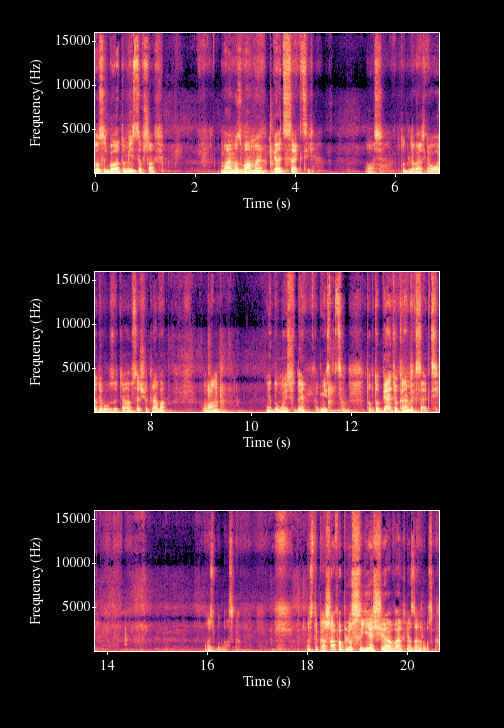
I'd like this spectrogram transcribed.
досить багато місця в шафі. Маємо з вами 5 секцій. Ось. Тут для верхнього одягу, взуття, все, що треба, вам, я думаю, сюди вміститься. Тобто 5 окремих секцій. Ось, будь ласка. Ось така шафа, плюс є ще верхня загрузка.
